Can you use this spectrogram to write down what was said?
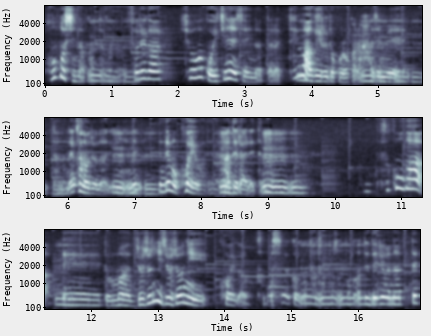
ほぼしなかったから、うんそれが小学校1年生になったら手を挙げるところから始めたのね、彼女なりにね、でも声は出ない、うん。当てられても、うんうんうんそこが、うん。えっ、とまあ徐々に徐々に声がか細い声がパタパタパタって出るようになって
